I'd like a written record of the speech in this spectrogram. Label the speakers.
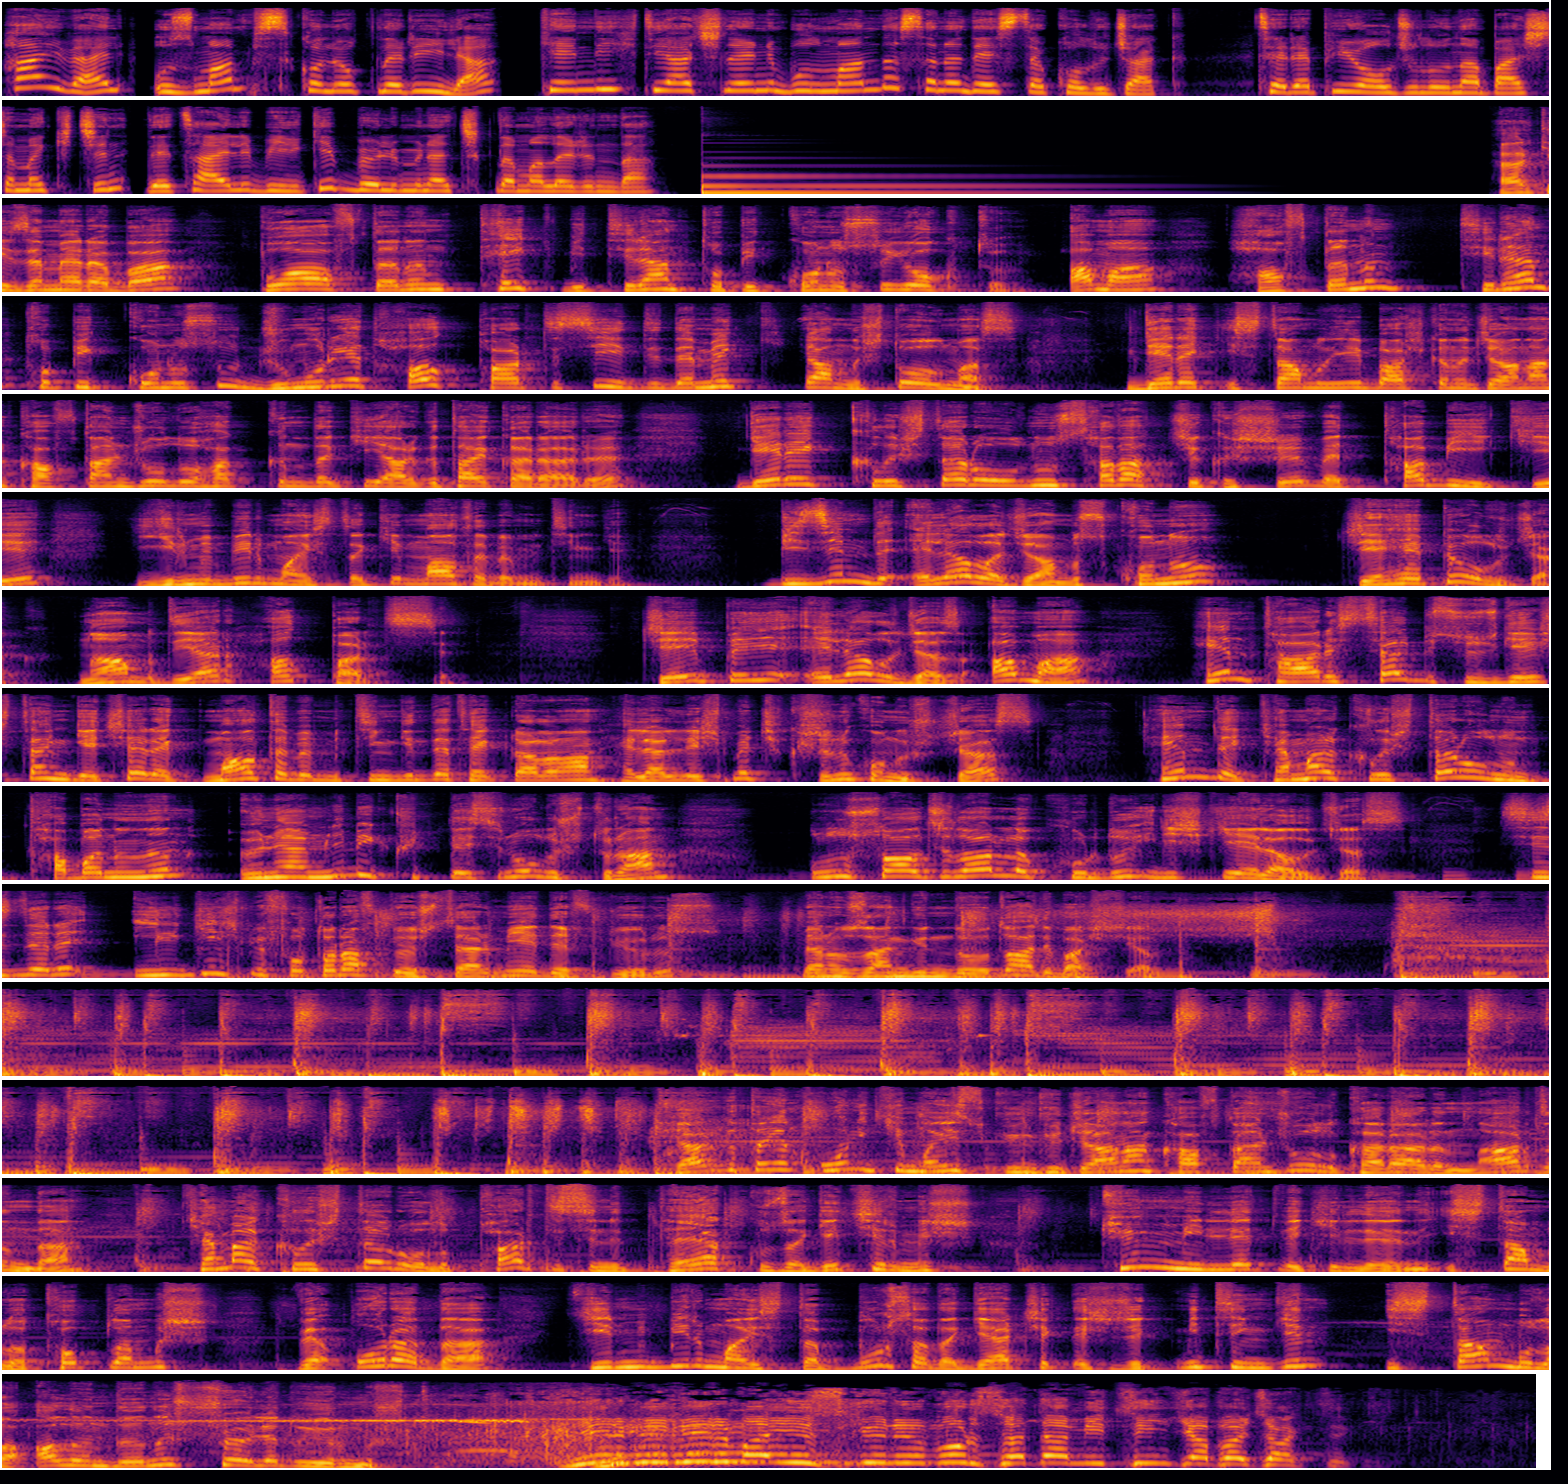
Speaker 1: Hayvel, uzman psikologlarıyla kendi ihtiyaçlarını bulmanda sana destek olacak. Terapi yolculuğuna başlamak için detaylı bilgi bölümün açıklamalarında.
Speaker 2: Herkese merhaba. Bu haftanın tek bir trend topik konusu yoktu. Ama haftanın trend topik konusu Cumhuriyet Halk Partisi'ydi demek yanlış da olmaz. Gerek İstanbul İl Başkanı Canan Kaftancıoğlu hakkındaki Yargıtay kararı, gerek Kılıçdaroğlu'nun Sadat çıkışı ve tabii ki 21 Mayıs'taki Maltepe mitingi. Bizim de ele alacağımız konu CHP olacak. Namı diğer Halk Partisi. CHP'yi ele alacağız ama hem tarihsel bir süzgeçten geçerek Maltepe mitinginde tekrarlanan helalleşme çıkışını konuşacağız. Hem de Kemal Kılıçdaroğlu'nun tabanının önemli bir kütlesini oluşturan ulusalcılarla kurduğu ilişkiyi ele alacağız. Sizlere ilginç bir fotoğraf göstermeyi hedefliyoruz. Ben Ozan Gündoğdu, hadi başlayalım. Yargıtay'ın 12 Mayıs günkü Canan Kaftancıoğlu kararının ardından Kemal Kılıçdaroğlu partisini teyakkuza geçirmiş, tüm milletvekillerini İstanbul'a toplamış ve orada 21 Mayıs'ta Bursa'da gerçekleşecek mitingin İstanbul'a alındığını şöyle duyurmuştu.
Speaker 3: 21 Mayıs günü Bursa'da miting yapacaktık.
